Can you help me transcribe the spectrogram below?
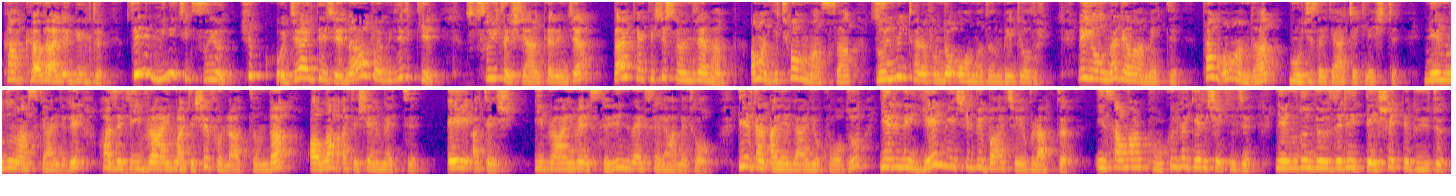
kahkahalarla güldü. Senin minicik suyun şu koca ateşe ne yapabilir ki? Suyu taşıyan karınca belki ateşi söndüremem ama hiç olmazsa zulmün tarafında olmadığım belli olur. Ve yoluna devam etti. Tam o anda mucize gerçekleşti. Nemrud'un askerleri Hazreti İbrahim'i ateşe fırlattığında Allah ateşe emretti. Ey ateş! İbrahim'e serin ve selamet ol. Birden alevler yok oldu, yerini yemyeşil bir bahçeye bıraktı. İnsanlar korkuyla geri çekildi. Nemrud'un gözleri dehşetle büyüdü.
